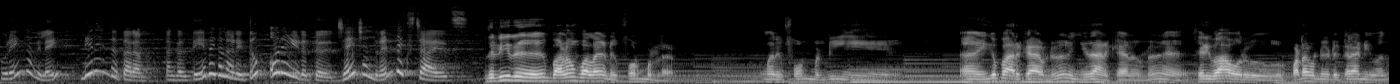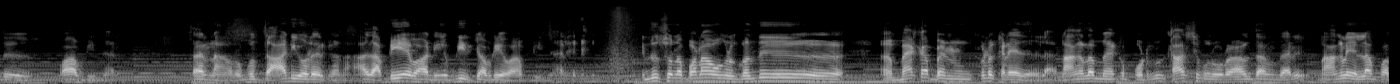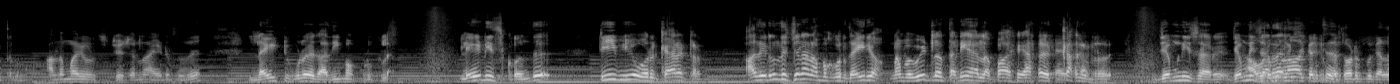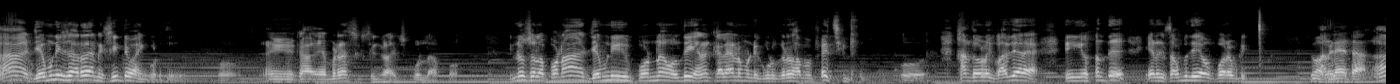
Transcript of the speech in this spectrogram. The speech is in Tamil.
குறைந்த விலை நிறைந்த தரம். தங்கள் தேவைகள் அனைத்தும் ஒரே இடத்தில். ஜெயச்சந்திரன் டெக்ஸ்டைல்ஸ் திடீர்னு பலம் பலம் எனக்கு ஃபோன் பண்ணுறாரு இந்த மாதிரி ஃபோன் பண்ணி எங்கேப்பா இருக்கா? அப்படின்னு இங்கே தான் இருக்கேன்னு சரி வா ஒரு ஒரு படம் ஒன்று எடுக்கிறா நீ வந்து வா அப்படின்னாரு. சார் நான் ரொம்ப தாடியோடு இருக்கேன். அது அப்படியே வா நீ எப்படி இருக்க? அப்படியே வா அப்படின்னாரு. இன்னும் சொல்லப்போனால் உங்களுக்கு வந்து மேக்கப் கூட கிடையாது அதில். நாங்கள் தான் மேக்கப் போட்டுக்கணும். காஸ்டியூமர் ஒரு ஆள் தான் இருந்தார். நாங்களே எல்லாம் பார்த்துக்கணும். அந்த மாதிரி ஒரு சுச்சுவேஷன் தான் எடுத்தது. லைட்டு கூட இது அதிகமாக கொடுக்கல. லேடிஸ்க்கு வந்து டிவியும் ஒரு கேரக்டர் அது இருந்துச்சுன்னா நமக்கு ஒரு தைரியம். நம்ம வீட்டில் தனியாக இல்லைப்பா யாரோ இருக்காங்கன்றது. ஜெமினி சார் ஜெமினி சார் தான் தொடர்புகள் ஆ ஜெமினி சார் தான் எனக்கு சீட்டு வாங்கி கொடுத்தது. ஓ. மெட்ராஸ் சிக்ஸ்டின் காலேஜ் ஸ்கூலில் அப்போது இன்னும் சொல்ல போனால் ஜெமினி பொண்ணை வந்து எனக்கு கல்யாணம் பண்ணி கொடுக்குறது அப்போ பேசிட்டு இருந்தோம். ஓ அந்த அவளுக்கு வாத்தியார நீங்கள் வந்து எனக்கு சம்மதியாக போகிற அப்படி. விளையாட்டா? ஆ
